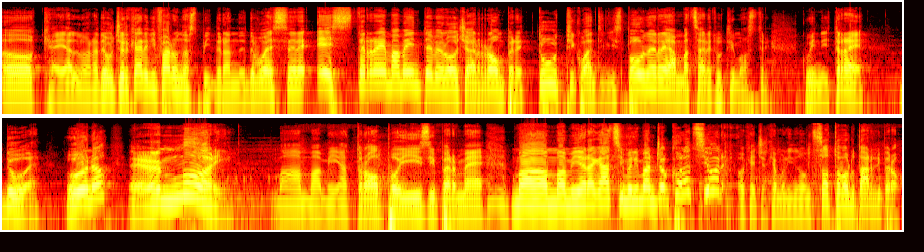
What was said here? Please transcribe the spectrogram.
Ok, allora, devo cercare di fare una speedrun. Devo essere estremamente veloce a rompere tutti quanti gli spawner e ammazzare tutti i mostri. Quindi 3, 2, 1 e muori! Mamma mia, troppo easy per me. Mamma mia, ragazzi, me li mangio a colazione. Ok, cerchiamo di non sottovalutarli, però.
